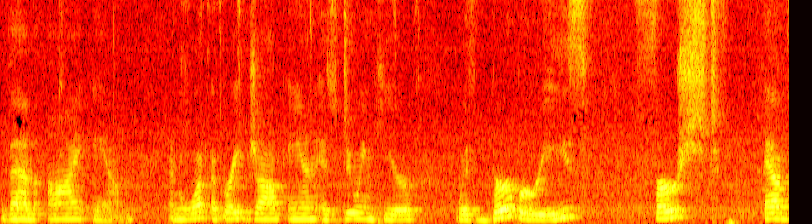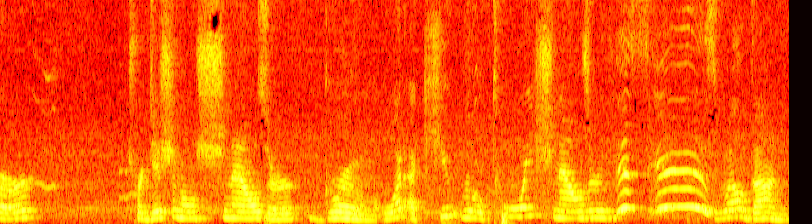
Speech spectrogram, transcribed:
than I am. And what a great job Anne is doing here with Burberry's first ever traditional schnauzer groom. What a cute little toy schnauzer this is. Well done.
